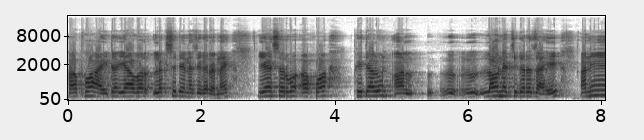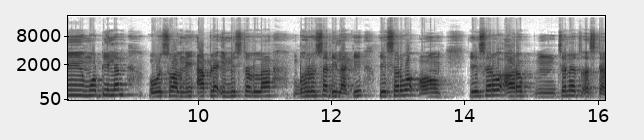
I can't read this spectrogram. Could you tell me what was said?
अफवा आहेत यावर लक्ष देण्याची गरज नाही. या सर्व अफवा फेटाळून लावण्याची गरज आहे. आणि मोतीलाल ओसवालने आपल्या इन्व्हेस्टरला भरोसा दिला की हे सर्व हे सर्व आरोप चलत असतात.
